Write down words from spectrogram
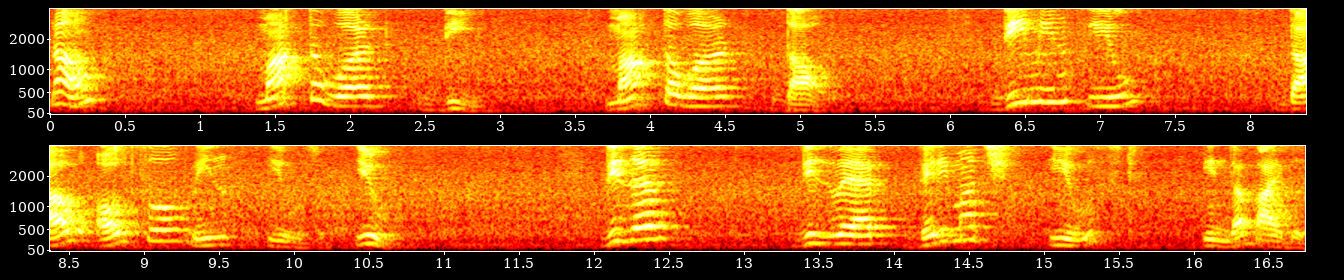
Now, mark the word thee. Mark the word thou. Thee means you. Thou also means you. You. These are these were very much used in the Bible.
